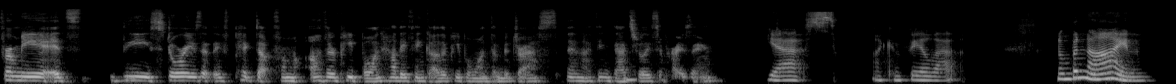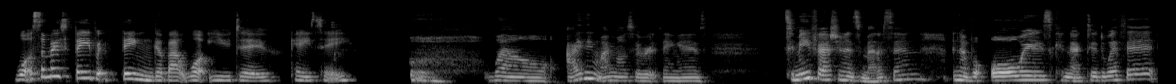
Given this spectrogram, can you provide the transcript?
For me, it's the stories that they've picked up from other people and how they think other people want them to dress. And I think that's really surprising. Yes, I can feel that. Number nine, what's the most favorite thing about what you do, Katie? Oh, well, I think my most favorite thing is to me, fashion is medicine, and I've always connected with it.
